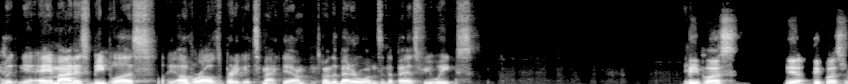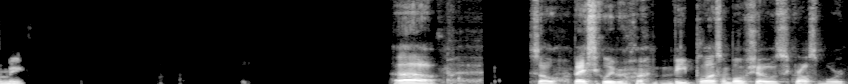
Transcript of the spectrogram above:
But yeah, A minus, B plus. Like overall, it's a pretty good SmackDown. It's one of the better ones in the past few weeks. B plus. Yeah, B plus for me. Uh, so basically, B plus on both shows across the board.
